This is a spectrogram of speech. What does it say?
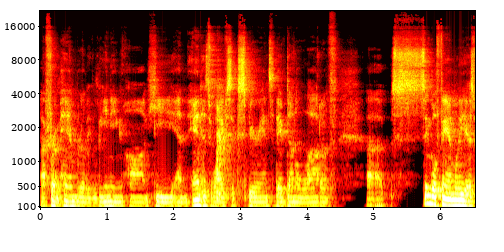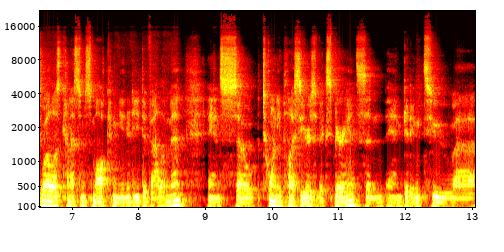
uh, from him really leaning on he and and his wife's experience. They've done a lot of uh, single family as well as kind of some small community development. And so 20 plus years of experience and, and getting to, uh,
